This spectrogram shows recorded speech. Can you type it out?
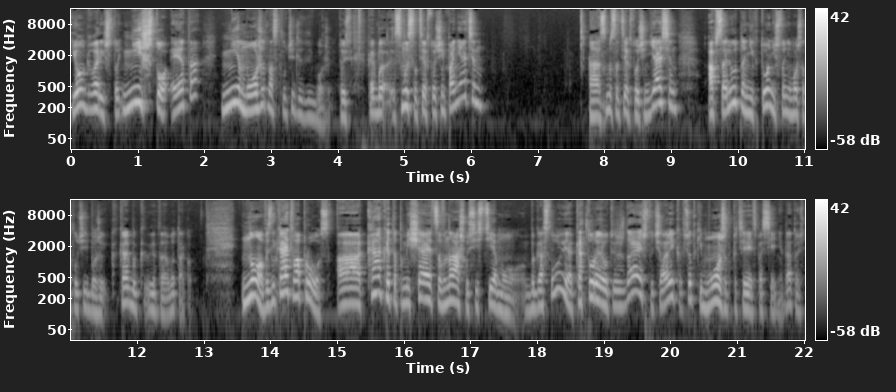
и он говорит, что ничто это не может нас отлучить от любви Божией. То есть, как бы, смысл текста очень понятен, а, смысл текста очень ясен, абсолютно никто, ничто не может отлучить Божий. Как бы это вот так вот. Но возникает вопрос, а как это помещается в нашу систему богословия, которая утверждает, что человек все-таки может потерять спасение, да, то есть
